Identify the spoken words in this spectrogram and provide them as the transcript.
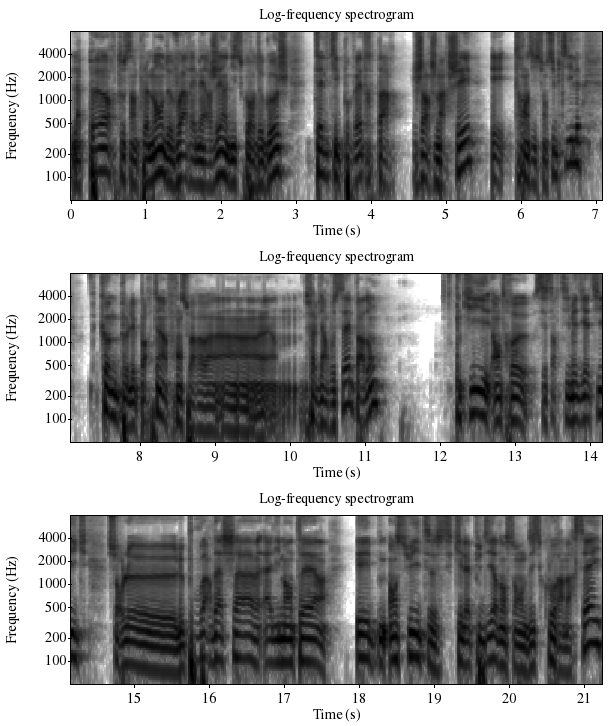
la peur, tout simplement, de voir émerger un discours de gauche tel qu'il pouvait être par Georges Marchais et Transition subtile, comme peut les porter un François, Fabien Roussel, pardon, qui, entre ses sorties médiatiques sur le, le pouvoir d'achat alimentaire et ensuite ce qu'il a pu dire dans son discours à Marseille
